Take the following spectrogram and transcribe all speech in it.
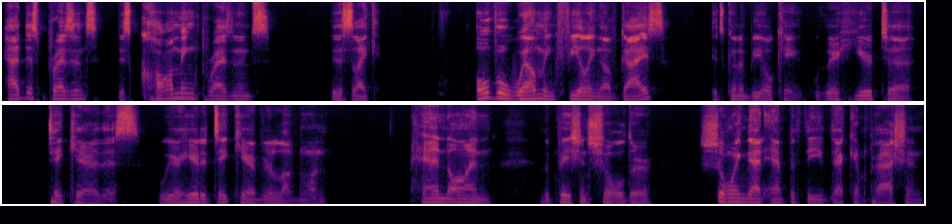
had this presence, this calming presence, this like overwhelming feeling of guys, it's going to be okay. We're here to take care of this. We are here to take care of your loved one. Hand on the patient's shoulder, showing that empathy, that compassion.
